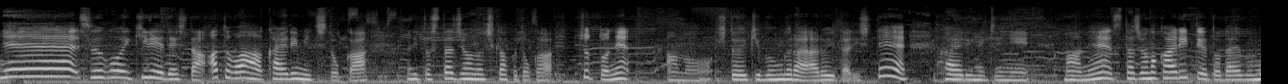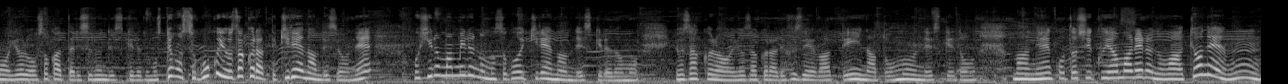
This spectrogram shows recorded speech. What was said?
ねすごい綺麗でした。あとは帰り道とか割とスタジオの近くとかちょっとねあの一駅分ぐらい歩いたりして帰り道にまあねスタジオの帰りっていうとだいぶもう夜遅かったりするんですけれどもでもすごく夜桜って綺麗なんですよね。お昼間見るのもすごい綺麗なんですけれども夜桜は夜桜で風情があっていいなと思うんですけどまあね今年悔やまれるのは去年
